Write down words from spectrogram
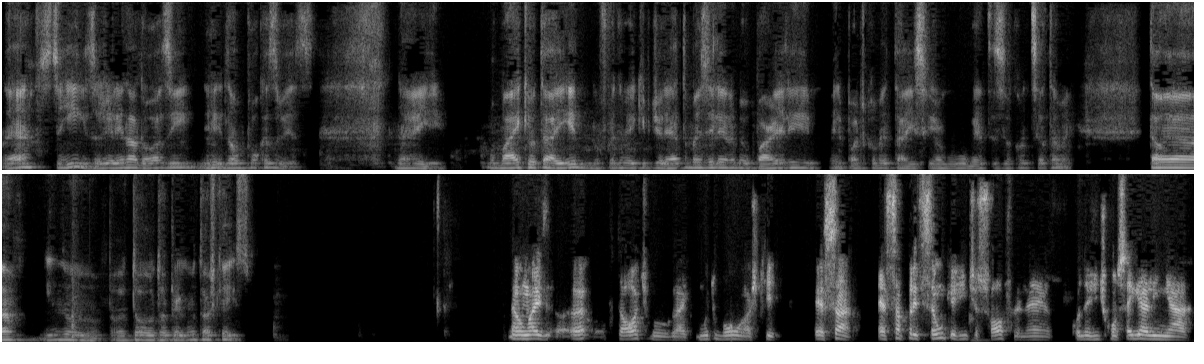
Né? Sim, exagerei na dose e não poucas vezes. Né? E o Michael tá aí, não foi da minha equipe direta, mas ele era meu pai, ele, ele pode comentar isso em algum momento, isso aconteceu também. Então, é, indo a tua pergunta, acho que é isso. Não, mas é, tá ótimo, muito bom. Acho que essa essa pressão que a gente sofre, né, quando a gente consegue alinhar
